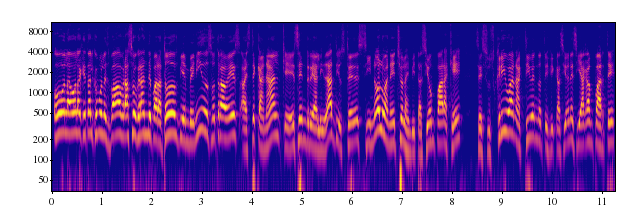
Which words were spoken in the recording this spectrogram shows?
Hola, hola, ¿qué tal? ¿Cómo les va? Abrazo grande para todos. Bienvenidos otra vez a este canal que es en realidad de ustedes. Si no lo han hecho, la invitación para que se suscriban, activen notificaciones y hagan parte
